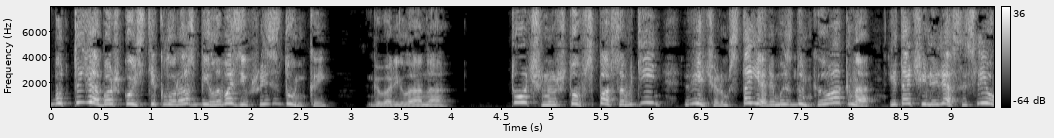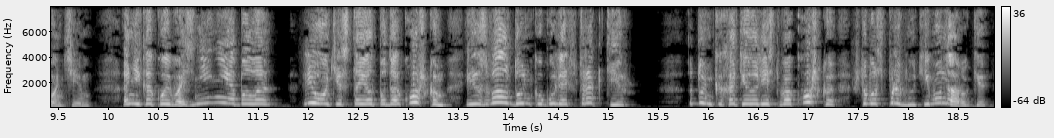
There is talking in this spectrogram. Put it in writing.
будто я башкой стекло разбила, возившись с Дунькой, — говорила она. Точно, что в Спасов день вечером стояли мы с Дунькой у окна и точили лясы с Леонтием, а никакой возни не было. Леонтий стоял под окошком и звал Дуньку гулять в трактир. Дунька хотела лезть в окошко, чтобы спрыгнуть ему на руки,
